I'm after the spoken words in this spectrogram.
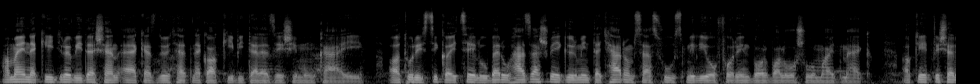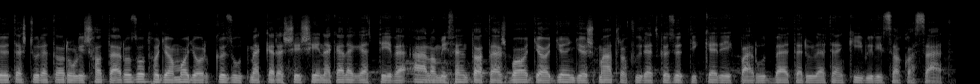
amelynek így rövidesen elkezdődhetnek a kivitelezési munkái. A turisztikai célú beruházás végül mintegy 320 millió forintból valósul majd meg. A képviselőtestület arról is határozott, hogy a magyar közút megkeresésének eleget téve állami fenntartásba adja a gyöngyös mátrafüred közötti kerékpárút belterületen kívüli szakaszát.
